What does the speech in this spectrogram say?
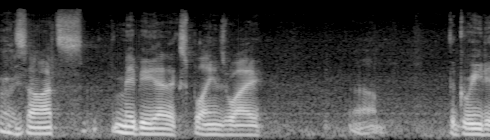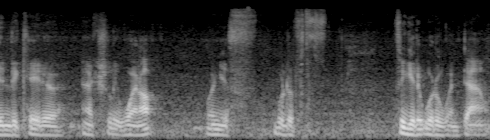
right. So that's maybe that explains why um, the greed indicator actually went up when you would have figured it would have went down.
